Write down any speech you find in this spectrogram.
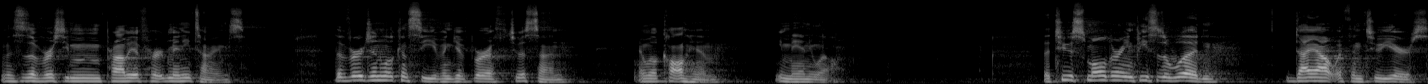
And this is a verse you probably have heard many times. The virgin will conceive and give birth to a son, and will call him Emmanuel. The two smoldering pieces of wood die out within two years.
